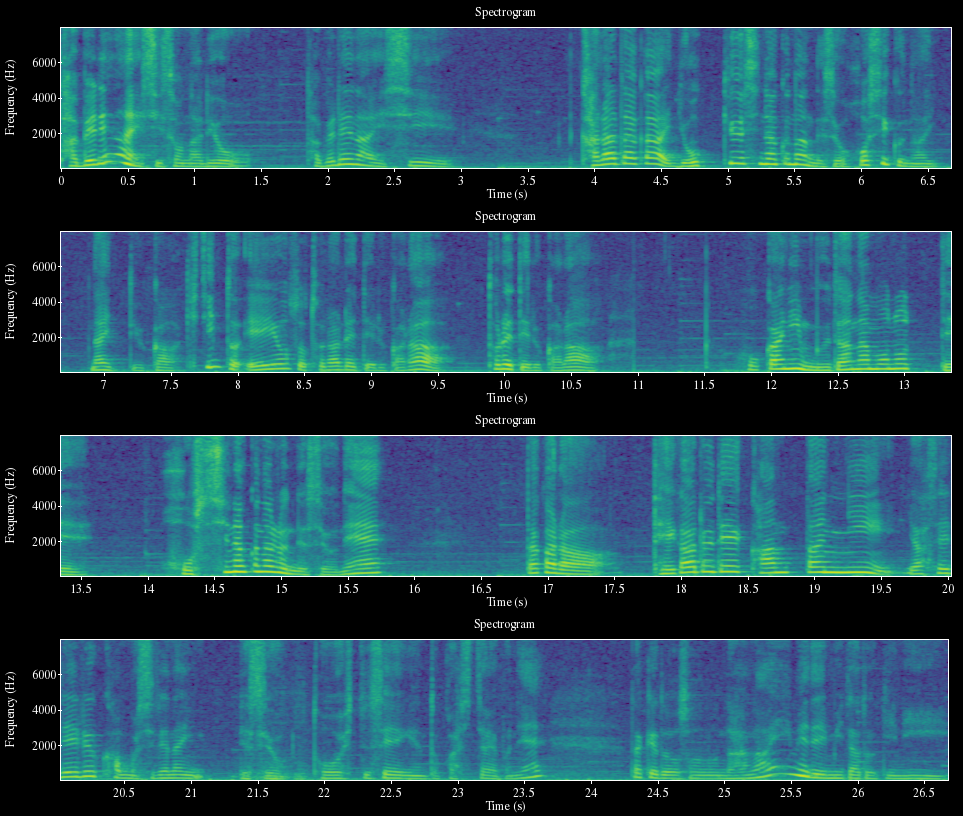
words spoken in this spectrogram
食べれないしそんな量食べれないし体が欲求しなくなるんですよ。欲しくないないっていうかきちんと栄養素取られてるから取れてるから他に無駄なものって欲しなくなるんですよね。だから手軽で簡単に痩せれるかもしれないんですよ。糖質制限とかしちゃえばね。だけどその長い目で見た時に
